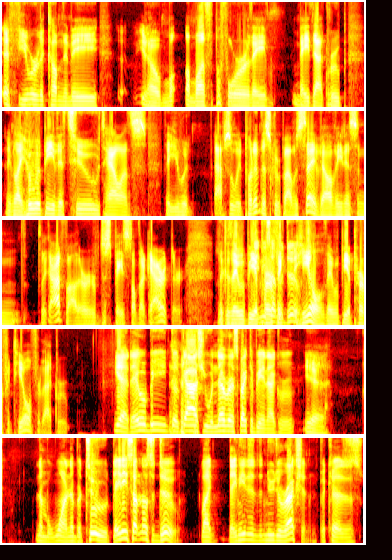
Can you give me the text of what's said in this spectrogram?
if you were to come to me, you know, m- a month before they made that group, and be like, who would be the two talents that you would absolutely put in this group? I would say Val Venis and The Godfather, just based on their character, because they would be They a need something to perfect heel. They would be a perfect heel for that group. Yeah, they would be the guys you would never expect to be in that group. Yeah, Number one. Number two, they need something else to do. Like they needed a new direction because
